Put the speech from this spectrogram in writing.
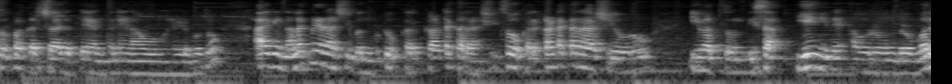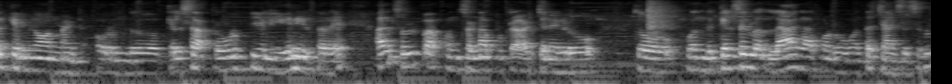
ಸ್ವಲ್ಪ ಖರ್ಚಾಗುತ್ತೆ ಅಂತಲೇ ನಾವು ಹೇಳ್ಬೋದು. ಹಾಗೆ, ನಾಲ್ಕನೇ ರಾಶಿ ಬಂದ್ಬಿಟ್ಟು ಕರ್ಕಾಟಕ ರಾಶಿ. ಸೊ ಕರ್ಕಾಟಕ ರಾಶಿಯವರು ಇವತ್ತೊಂದು ದಿವಸ ಏನಿದೆ? ಅವರ ಒಂದು ವರ್ಕ್ ಎನ್ವಿರಾನ್ಮೆಂಟ್ ಅವರೊಂದು ಕೆಲಸ ಪ್ರವೃತ್ತಿಯಲ್ಲಿ ಏನಿರ್ತಾರೆ, ಅಲ್ಲಿ ಸ್ವಲ್ಪ ಒಂದು ಸಣ್ಣ ಪುಟ್ಟ ಅಡಚಣೆಗಳು ಸೊ ಒಂದು ಕೆಲಸಗಳು ಲ್ಯಾಗ್ ಹಾಕೊಂಡು ಹೋಗುವಂಥ ಚಾನ್ಸಸ್ಗಳು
